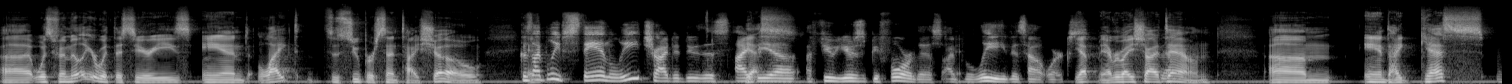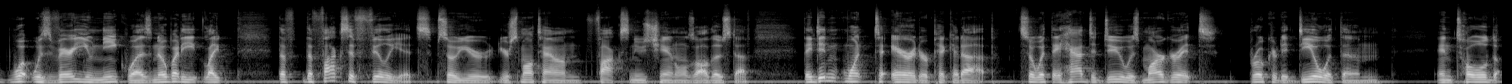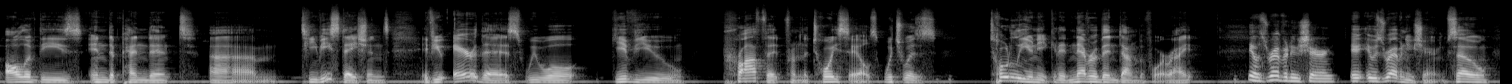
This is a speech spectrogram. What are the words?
uh, was familiar with the series and liked the Super Sentai show. Because I believe Stan Lee tried to do this idea Yes. a few years before this, I believe is how it works. Yep, everybody shot it Yeah. down. Um, and I guess what was very unique was nobody like the the Fox affiliates. So your your small town Fox news channels, all those stuff. They didn't want to air it or pick it up. So what they had to do was Margaret brokered a deal with them and told all of these independent um, TV stations, if you air this, we will give you profit from the toy sales, which was totally unique. It had never been done before, right? It was revenue sharing. It, it was revenue sharing. So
